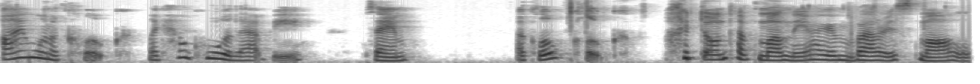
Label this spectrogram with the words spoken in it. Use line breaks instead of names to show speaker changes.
I want a cloak. Like, how cool would that be? Same. A cloak? Cloak. I don't have money. I am very small.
